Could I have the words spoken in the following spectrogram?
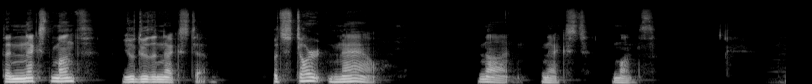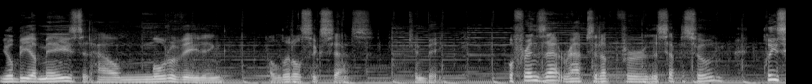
The next month, you'll do the next step. But start now, not next month. You'll be amazed at how motivating a little success can be. Well, friends, that wraps it up for this episode. Please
